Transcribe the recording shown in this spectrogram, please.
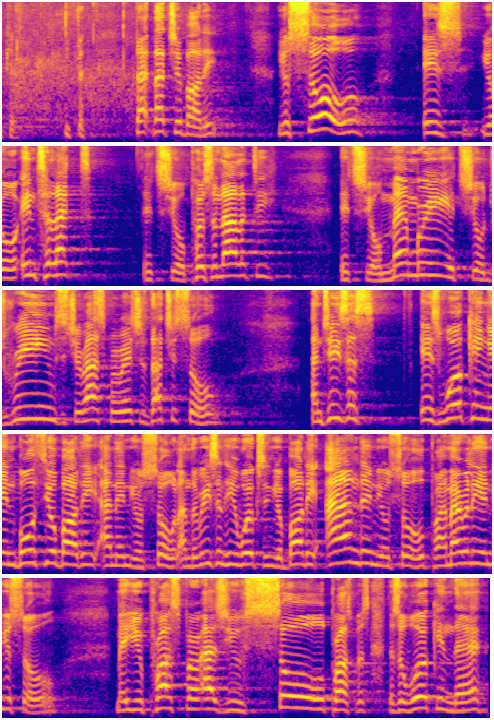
Okay. that, that's your body. Your soul is your intellect, it's your personality, it's your memory, it's your dreams, it's your aspirations. That's your soul. And Jesus is working in both your body and in your soul. And the reason he works in your body and in your soul, primarily in your soul, may you prosper as your soul prospers. There's a work in there,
